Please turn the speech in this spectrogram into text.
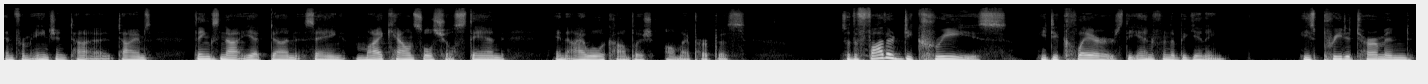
and from ancient t- times, things not yet done, saying, My counsel shall stand and I will accomplish all my purpose. So the Father decrees he declares the end from the beginning. He's predetermined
